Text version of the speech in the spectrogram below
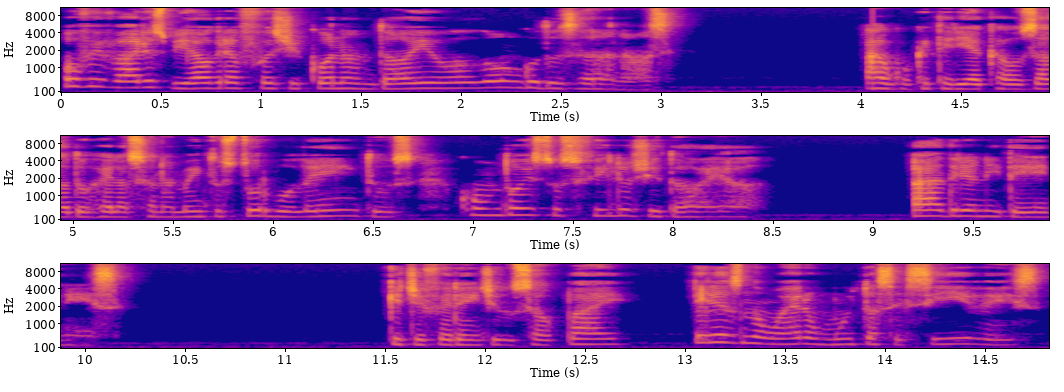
Houve vários biógrafos de Conan Doyle ao longo dos anos, algo que teria causado relacionamentos turbulentos com dois dos filhos de Doyle, Adrian e Dennis, que, diferente do seu pai, eles não eram muito acessíveis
